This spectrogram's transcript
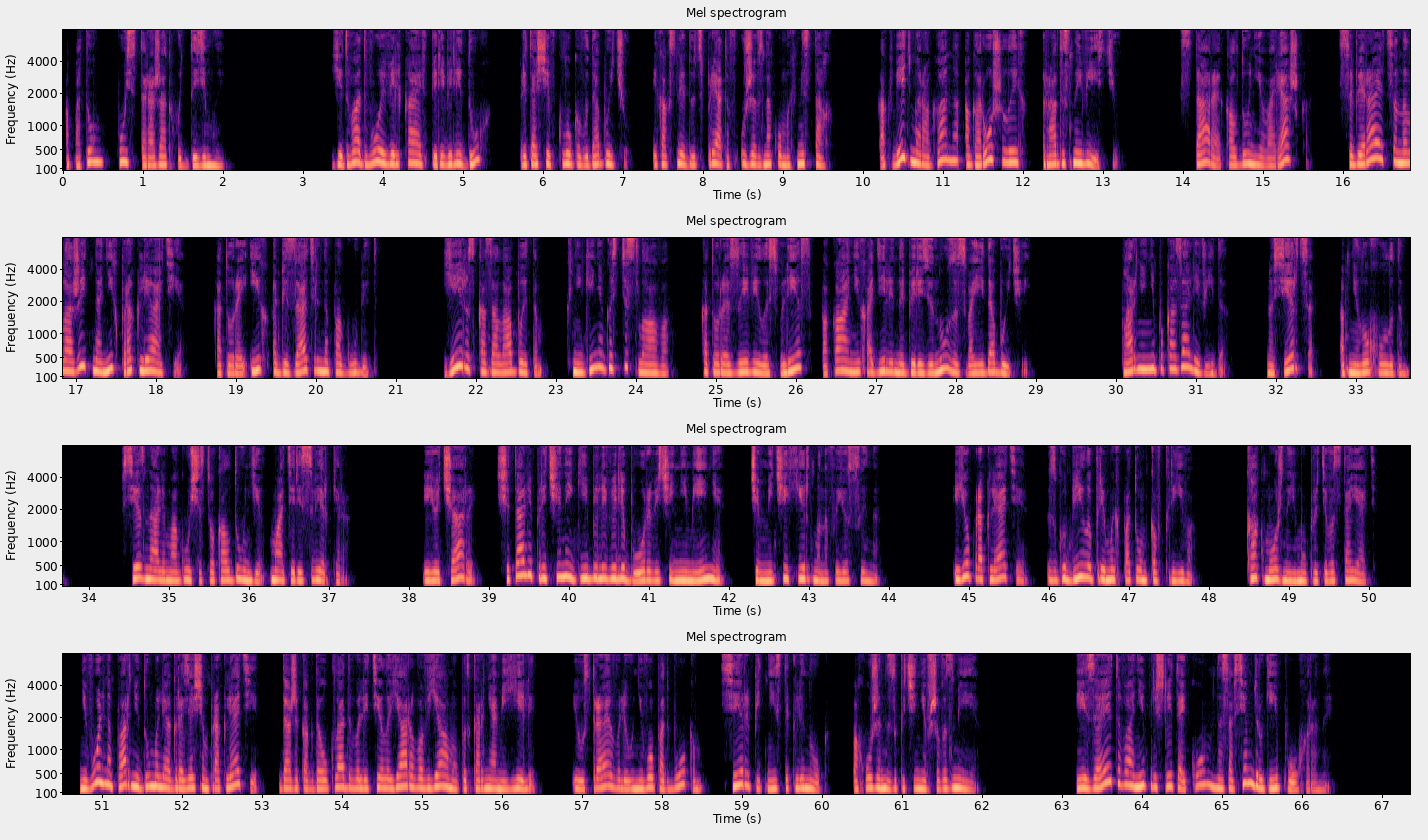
А потом пусть сторожат хоть до зимы». Едва двое велькаев перевели дух, притащив к лугову добычу и как следует спрятав уже в знакомых местах, как ведьма Рогана огорошила их радостной вестью. Старая колдунья-варяжка собирается наложить на них проклятие, которое их обязательно погубит. Ей рассказала об этом княгиня Гостислава, которая заявилась в лес, пока они ходили на березину за своей добычей. Парни не показали вида, но сердце обняло холодом. Все знали могущество колдуньи, матери Сверкера. Ее чары считали причиной гибели Велиборовичей не менее, чем мечи Хирдманов ее сына. Ее проклятие сгубило прямых потомков Крива. Как можно ему противостоять? Невольно парни думали о грозящем проклятии, даже когда укладывали тело Ярова в яму под корнями ели и устраивали у него под боком серый пятнистый клинок, похожий на закоченевшего змея. И из-за этого они пришли тайком на совсем другие похороны.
